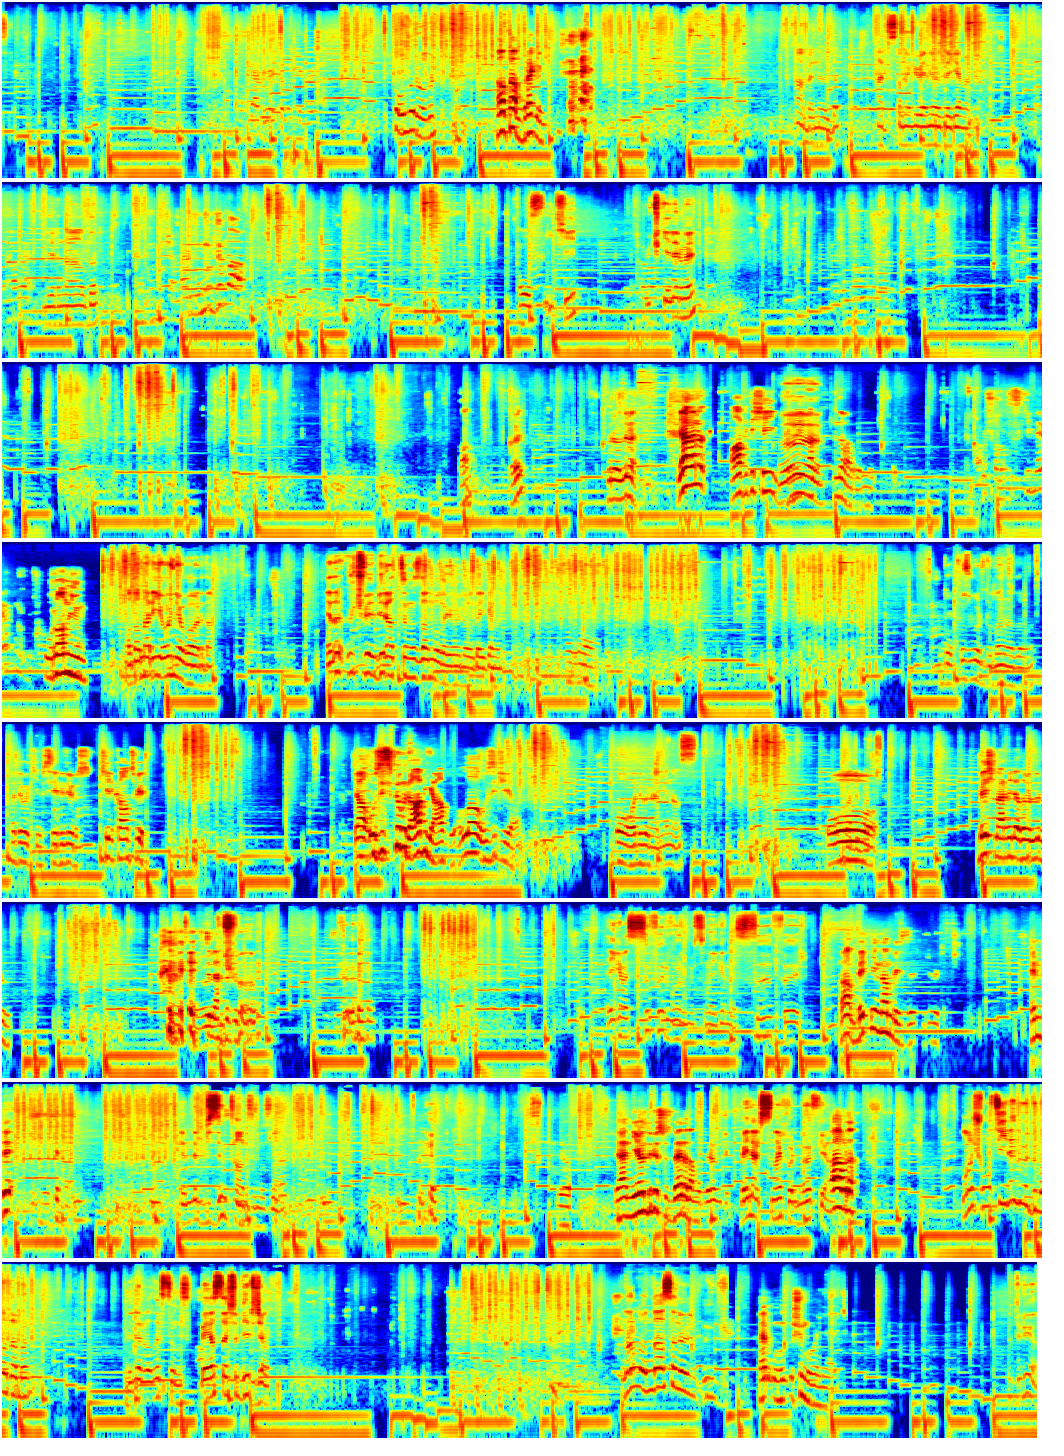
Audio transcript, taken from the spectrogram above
Olur olur. Tamam tamam bırakmayın. Ha ben öldüm. Hadi sana güveniyoruz Egemen. Birini aldın. ben mumudum da. Of 2. 3 gelir mi? Lan öl. Dur öldürme. Ya ben Aa bir de şey ne vardı? Abi short skin de yok muydu? Uranyum. Adamlar iyi oynuyor bu arada. Ya da 3 ve 1 attığımızdan dolayı öyle oldu Egemen. Allah. 9 vurdu lan adamı. Hadi bakayım seyrediyoruz. Kill count 1. Ya Uzi Spammer abi ya bu. Allah Uzi'ci ya. Oo hadi bakayım. Mermin az. Oo. 5 mermiyle adam öldürür mü? Evet abi. Egemen 0 vurmuşsun Egemen 0. Tamam bekleyin lan base'de. Yürü bakayım. Hem de Hem de bizim tarzımızla. ya niye öldürüyorsunuz beyler adamları? Ben öldüreceğim. Beyler sniper nerf ya. Aa burada. Lan shorty ile dövdüm adamın. Beyler alırsınız. Beyaz saçlı bir can. Lan onu da alsan öldün. Ben unutmuşum bu oyunu ya. Öldürüyor.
